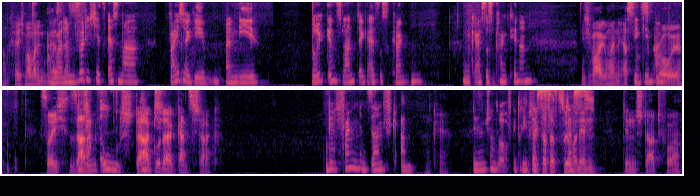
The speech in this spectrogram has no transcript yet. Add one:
Okay, ich mach mal den Aber ersten. dann würde ich jetzt erstmal weitergeben an die Zurück ins Land der Geisteskranken und Geisteskrankinnen. Ich wage meinen ersten geben an. Scroll. Soll ich sanft, oh, stark oder ganz stark? Wir fangen mit sanft an. Okay. Wir sind schon so aufgedreht. Ich lese auch dazu immer den, den Start vor.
